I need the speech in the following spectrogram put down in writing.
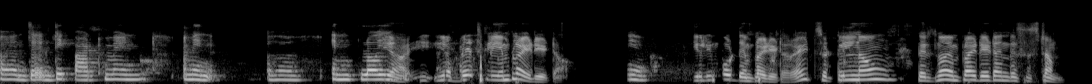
uh, the department, I mean, uh, employee. Yeah, yeah, basically employee data. Yeah. You'll import the employee data, right? So till now, there is no employee data in the system.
